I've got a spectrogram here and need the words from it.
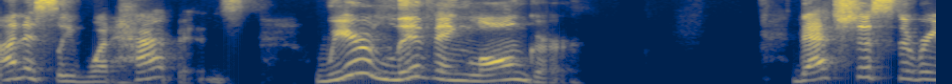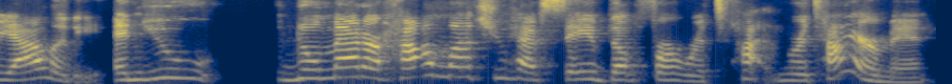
honestly what happens. We're living longer. That's just the reality. And you, no matter how much you have saved up for reti- retirement,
